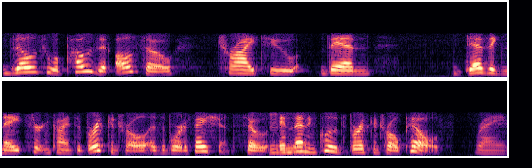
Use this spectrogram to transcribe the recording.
those who oppose it also try to then designate certain kinds of birth control as abortifacients so Mhm. and that includes birth control pills right.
